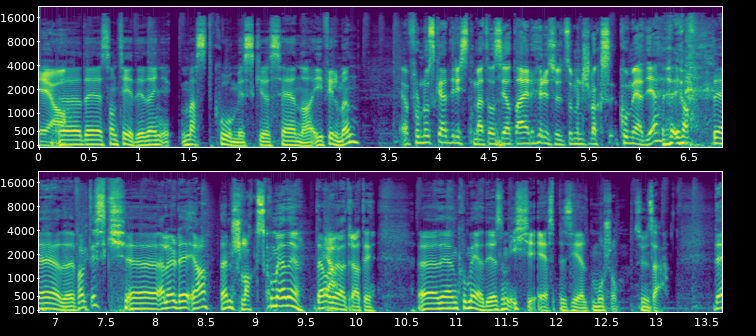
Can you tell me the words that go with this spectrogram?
Ja. Eh, Det er samtidig den mest komiske scenen i filmen. Ja, For nå skal jeg driste meg til å si at det her høres ut som en slags komedie. Ja, det er det faktisk. Eh, Eller det, ja, det er en slags komedie. Det har du helt rett i. Eh, Det er en komedie som ikke er spesielt morsom, syns jeg. Det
